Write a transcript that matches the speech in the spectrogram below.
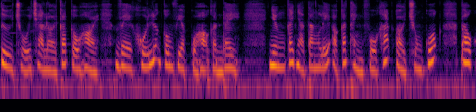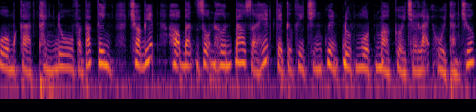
từ chối trả lời các câu hỏi về khối lượng công việc của họ gần đây. Nhưng các nhà tang lễ ở các thành phố khác ở Trung Quốc, bao gồm cả Thành Đô và Bắc Kinh, cho biết họ bận rộn hơn bao giờ hết kể từ khi chính quyền đột ngột mở cửa trở lại hồi tháng trước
